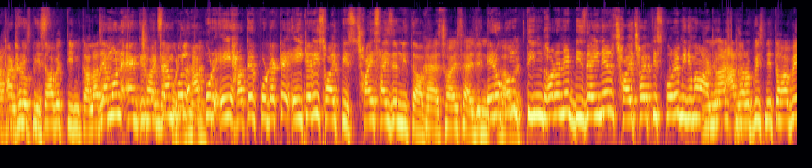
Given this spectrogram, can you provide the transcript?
18 আঠারো পিস হবে তিন কালার যেমন এক্সাম্পল আপুর এই হাতের প্রোডাক্টটা এইটারই ছয় পিস ছয় সাইজের নিতে হবে। হ্যাঁ ছয় সাইজের এরকম তিন ধরনের ডিজাইনের ছয় ছয় পিস করে মিনিমাম আঠারো পিস নিতে হবে।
